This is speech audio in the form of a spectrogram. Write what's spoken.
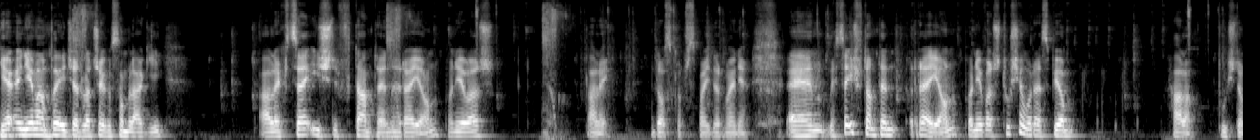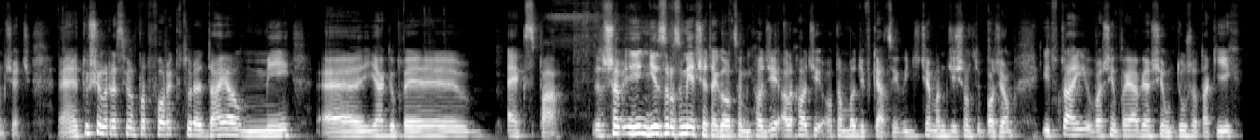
Nie, nie mam pojęcia, dlaczego są lagi, ale chcę iść w tamten rejon, ponieważ... Dalej, doskocz Spidermanie. Em, chcę iść w tamten rejon, ponieważ tu się respią... Halo, puść tą sieć. E, tu się respią potwory, które dają mi e, jakby expa. Zresztą nie, nie zrozumiecie tego, o co mi chodzi, ale chodzi o tą modyfikację. Widzicie, mam dziesiąty poziom i tutaj właśnie pojawia się dużo takich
